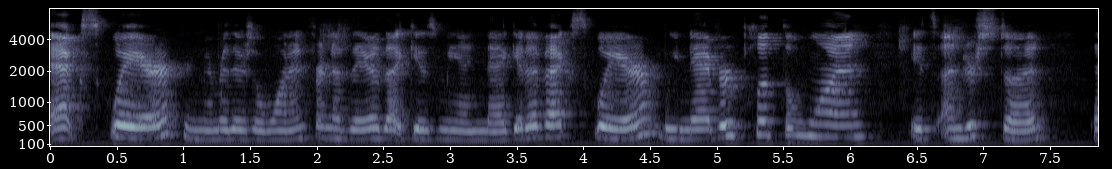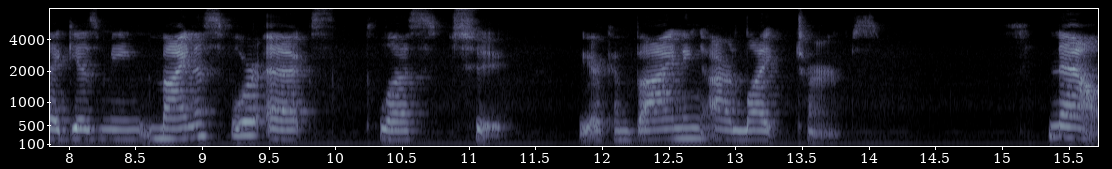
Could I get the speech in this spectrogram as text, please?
x squared, remember there's a 1 in front of there, that gives me a negative x squared. We never put the 1, it's understood. That gives me minus 4x plus 2. We are combining our like terms. Now,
